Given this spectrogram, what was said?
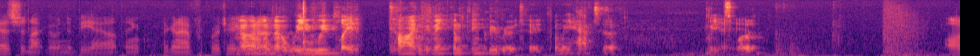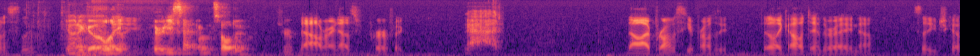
guys should not go into B. I don't think they're gonna have rotated. No, no, no. We we play time. We make them think we rotate, then we have to. We Yeah, explode. Honestly? You wanna go like 30 seconds, Soldo? Sure. Nah, right now it's perfect. Nah. No, I promise you, I promise you. They're like, oh damn, they're A now. So you just go.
